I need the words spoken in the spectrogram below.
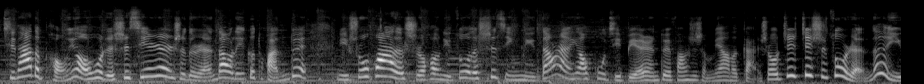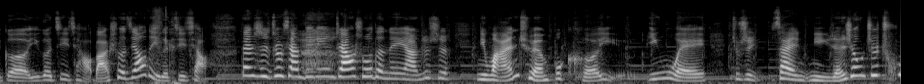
其他的朋友或者是新认识的人到了一个团队，你说话的时候，你做的事情，你当然要顾及别人对方是什么样的感受，这这是做人的一个一个技巧吧，社交的一个技巧。但是就像丁丁张说的那样，就是你完全不可以因为就是在你人生之初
